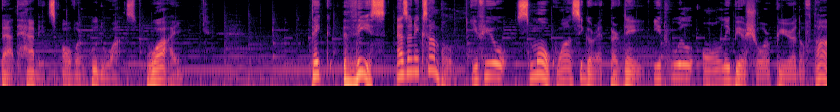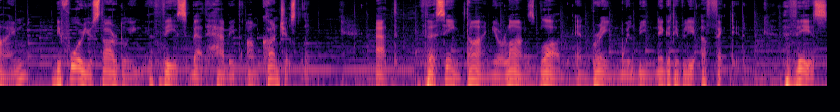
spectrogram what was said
bad habits over good ones. Why? Take this as an example. If you smoke one cigarette per day, it will only be a short period of time before you start doing this bad habit unconsciously. At the same time, your lungs, blood, and brain will be negatively affected. This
